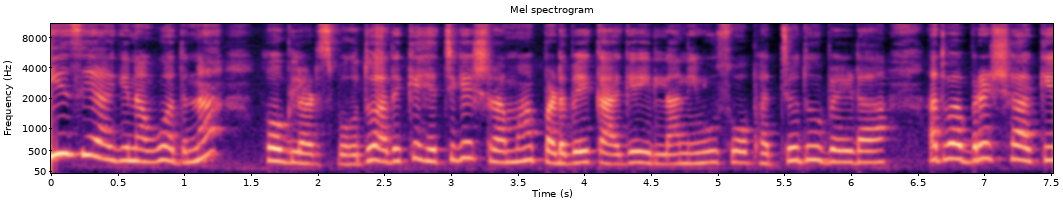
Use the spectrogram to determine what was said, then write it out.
ಈಸಿಯಾಗಿ ನಾವು ಅದನ್ನು ಹೋಗ್ಲಾಡಿಸ್ಬಹುದು. ಅದಕ್ಕೆ ಹೆಚ್ಚಿಗೆ ಶ್ರಮ ಪಡಬೇಕಾಗೇ ಇಲ್ಲ. ನೀವು ಸೋಪ್ ಹಚ್ಚೋದು ಬೇಡ ಅಥವಾ ಬ್ರಷ್ ಹಾಕಿ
